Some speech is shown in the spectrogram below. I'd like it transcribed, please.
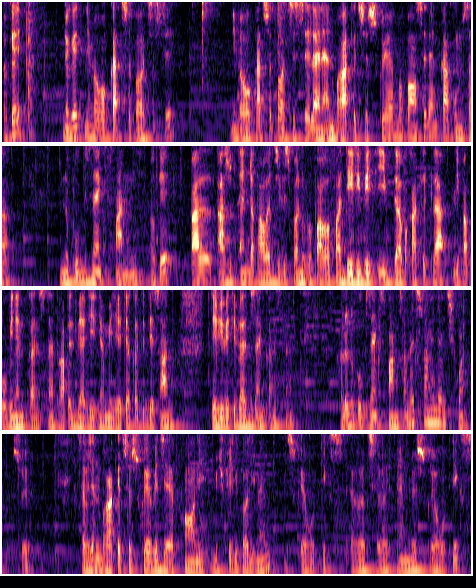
Ok, nou get numero 4 se parti C. Numero 4 se parti C, la yon bracket se square. Mwen panse den ka koum sa, nou pou bizan expand ni. Ok, pal ajout n de power divise pa nouvo power, fa derivative de bracket la, li pa pou vinen constant. Rappel bi a denominator kote desan, derivative la bizan constant. Alo nou pou bizan expand sa. Nou expand ni den ti kwa? Suiv. Sa vejen bracket se square ve diye pran li, multipli li pa li men. Square root x retire n le square root x.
